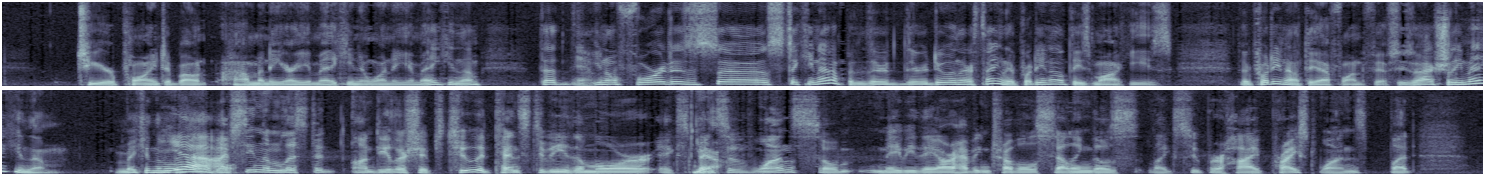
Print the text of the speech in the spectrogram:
to your point about how many are you making and when are you making them, that Yeah. you know Ford is uh, sticking up. They're they're doing their thing. They're putting out these Mach-E's. They're putting out the F one fifties. They're actually making them, making them. Yeah, available. I've seen them listed on dealerships too. It tends to be the more expensive ones, so maybe they are having trouble selling those like super high priced ones. But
